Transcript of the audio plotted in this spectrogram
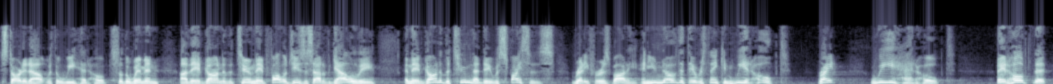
Started out with a we had hoped. So the women, uh, they had gone to the tomb. They had followed Jesus out of the Galilee and they had gone to the tomb that day with spices ready for his body. And you know that they were thinking, we had hoped, right? We had hoped. They had hoped that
